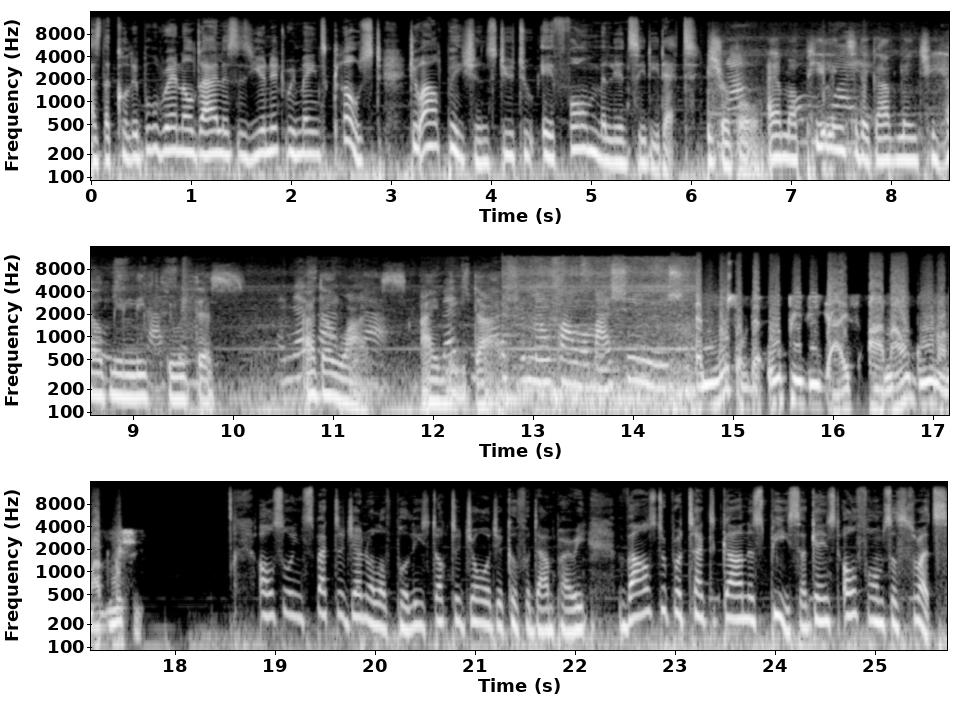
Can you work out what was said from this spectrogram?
as the Korle Bu renal dialysis unit remains closed to outpatients due to a 4 million cedi debt. miserable. I am appealing to the government to help me live through this. Otherwise, I may die. And most of the OPD guys are now going on admission. Also, Inspector General of Police Dr. George Akuffo Dampare vows to protect Ghana's peace against all forms of threats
